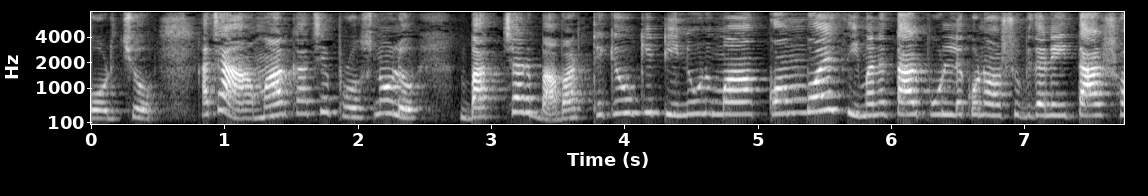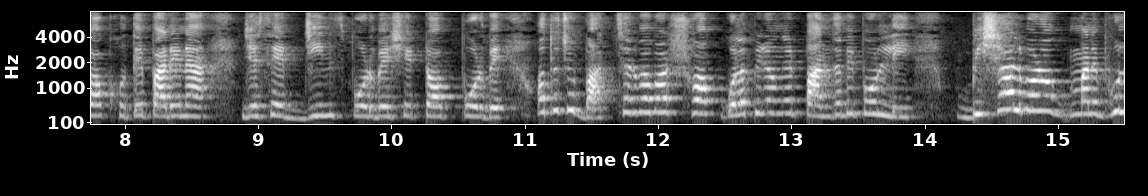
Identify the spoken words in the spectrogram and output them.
করছ। আচ্ছা আমার কাছে প্রশ্ন হলো, বাচ্চার বাবার থেকেও কি টিনুর মা কম বয়সী? মানে তার পড়লে কোনো অসুবিধা নেই, তার শখ হতে পারে না যে সে জিন্স পরবে, সে টপ পরবে। অথচ বাচ্চার বাবার শখ গোলাপি রঙের পাঞ্জাবি পরলেই বিশাল বড় মানে ভুল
